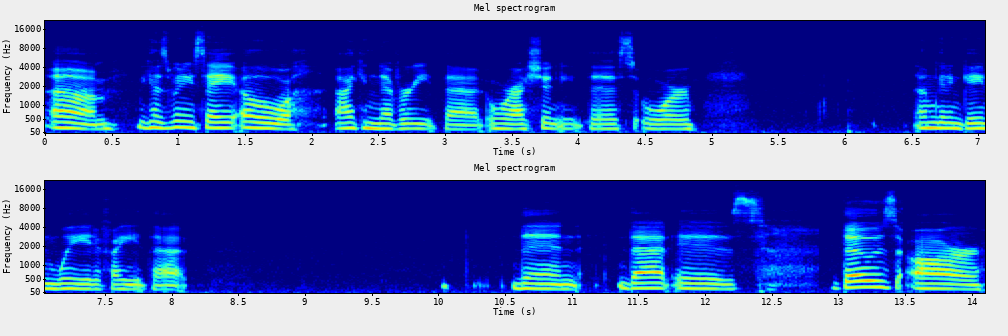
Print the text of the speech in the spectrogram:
um, because when you say, oh, I can never eat that, or I shouldn't eat this, or I'm going to gain weight if I eat that, then that is, those are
